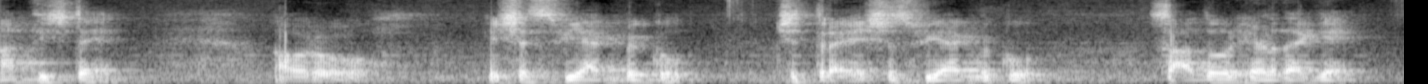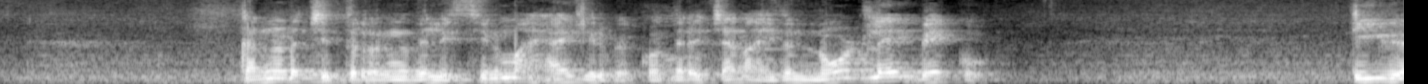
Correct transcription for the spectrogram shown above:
ಮಾತಿಷ್ಟೇ, ಅವರು ಯಶಸ್ವಿ ಆಗಬೇಕು, ಚಿತ್ರ ಯಶಸ್ವಿ ಆಗಬೇಕು. ಸಾಧುವ್ರು ಹೇಳಿದಾಗೆ ಕನ್ನಡ ಚಿತ್ರರಂಗದಲ್ಲಿ ಸಿನಿಮಾ ಹೇಗಿರಬೇಕು ಅಂದರೆ ಜನ ಇದನ್ನು ನೋಡಲೇಬೇಕು. ಟಿ ವಿ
